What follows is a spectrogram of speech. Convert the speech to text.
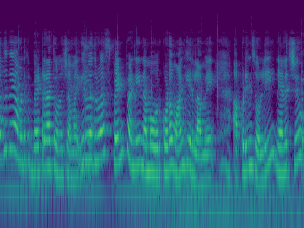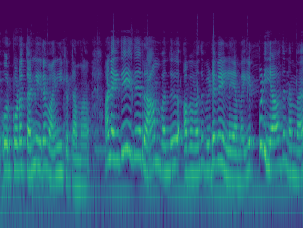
அதுவே அவனுக்கு பெட்டராக தோணுச்சாமா? இருபது ரூபா ஸ்பெண்ட் பண்ணி நம்ம ஒரு குடம் வாங்கிடலாமே அப்படின்னு சொல்லி நினச்சி ஒரு குடம் தண்ணீரை வாங்கிக்கிட்டாமா? ஆனால் இதே இது ராம் வந்து அவன் வந்து விடவே இல்லையாமா? எப்படியாவது நம்ம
